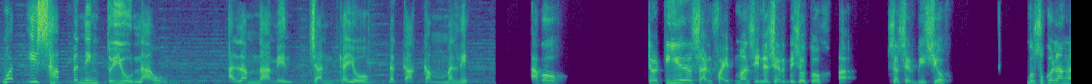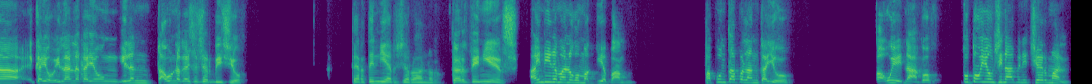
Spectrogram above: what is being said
What is happening to you now? Alam namin, dyan kayo nagkakamali. Ako, 30 years and 5 months in the service o to, ah, sa serbisyo. Gusto ko lang na kayo, ilan na kayong, ilang taon na kayo sa serbisyo? 13 years, Your Honor. 13 years. Ay, hindi naman ako magyabang. Papunta pa lang kayo, pauwi na ako. Totoo yung sinabi ni chairman.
